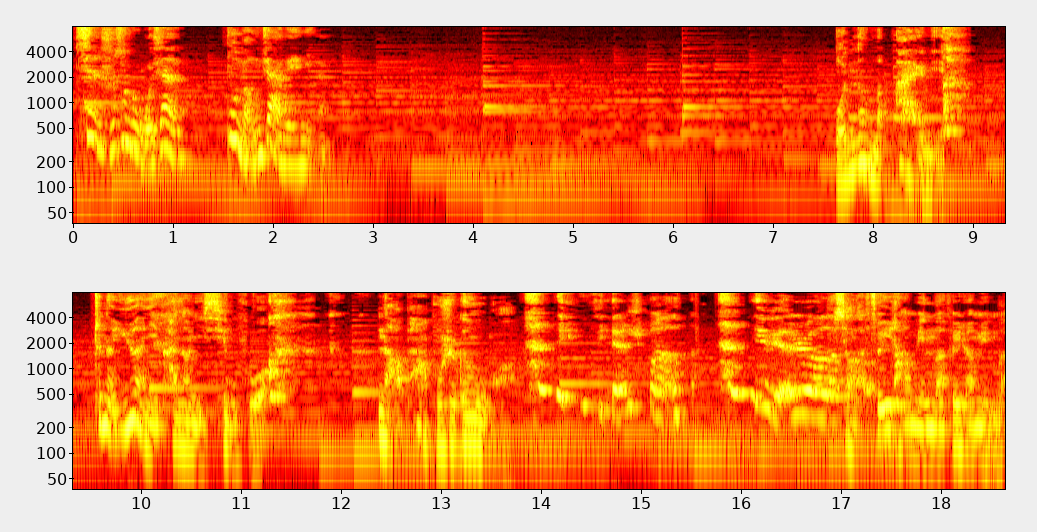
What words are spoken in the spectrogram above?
现实就是我现在不能嫁给你。我那么爱你，真的愿意看到你幸福，哪怕不是跟我。你别说了，你别说了。想的非常明白，非常明白。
